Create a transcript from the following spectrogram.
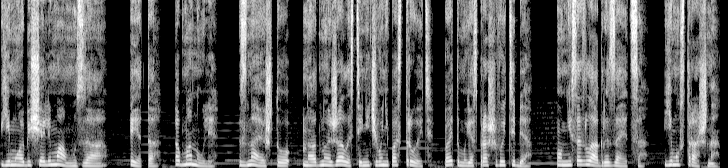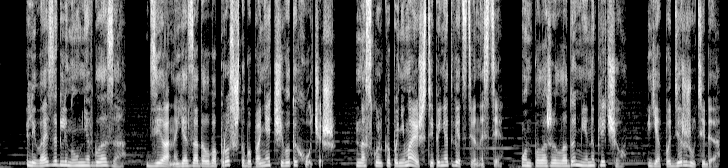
ему обещали маму за... это. Обманули. Знаю, что на одной жалости ничего не построить, поэтому я спрашиваю тебя. Он не со зла огрызается. Ему страшно. Левай заглянул мне в глаза. «Диана, я задал вопрос, чтобы понять, чего ты хочешь. Насколько понимаешь степень ответственности?» Он положил ладонь мне на плечо. «Я поддержу тебя.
